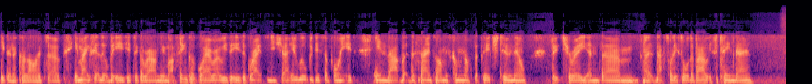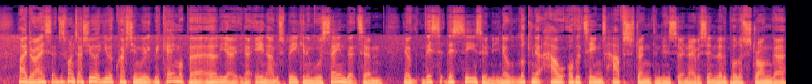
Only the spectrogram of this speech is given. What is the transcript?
you're gonna collide. So it makes it a little bit easier to go around him. But I think Aguero is he's a great finisher. He will be disappointed in that, but at the same time he's coming off the pitch 2 0 victory, and um, uh, that's what it's all about. It's a team game. Hi, Darius. I just wanted to ask you, you a question. We, we came up uh, earlier, you know, Ian I was speaking, and we were saying that, um, you know, this this season, you know, looking at how other teams have strengthened in certain areas, certainly Liverpool are stronger,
